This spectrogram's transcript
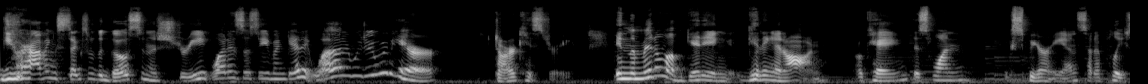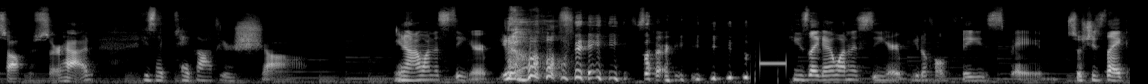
You're having sex with a ghost in the street? What is this even getting? What are we doing here? Dark history. In the middle of getting getting it on, okay, this one experience that a police officer had. He's like, take off your shawl. You know, I want to see your beautiful face. Sorry. He's like, I want to see your beautiful face, babe. So she's like,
